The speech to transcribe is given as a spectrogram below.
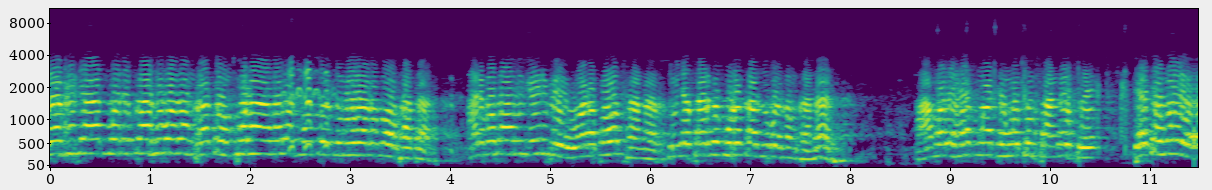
रबीच्या आतमध्ये काजू बदाम खातो. पुन्हा आम्हाला म्हणतो तुम्ही वडापाव खातात. अरे बाबा आम्ही गरीब आहे. वडापावच खाणार. तुझ्यासारखं कुठं काजू बदाम खाणार? आम्हाला ह्याच माध्यमातून सांगायचंय. त्याच्यामुळे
